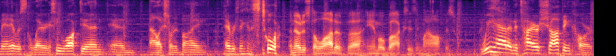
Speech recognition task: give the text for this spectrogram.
Man, it was hilarious. He walked in and Alex started buying everything in the store. I noticed a lot of uh, ammo boxes in my office. We had an entire shopping cart,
